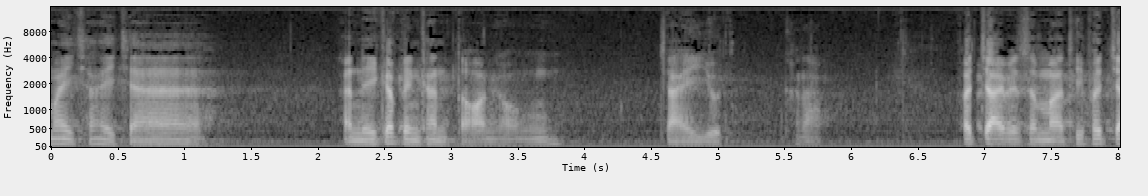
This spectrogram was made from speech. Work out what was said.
ไม่ใช่จ้า อันนี้ก็เป็นขั้นตอนของใจหยุดครับพอใจเป็นสมาธิพอใจ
